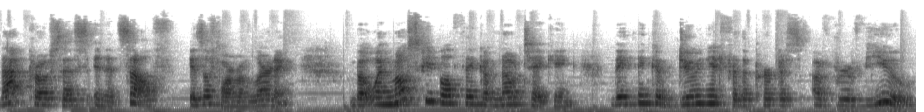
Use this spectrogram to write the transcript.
that process in itself is a form of learning. But when most people think of note taking, they think of doing it for the purpose of review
